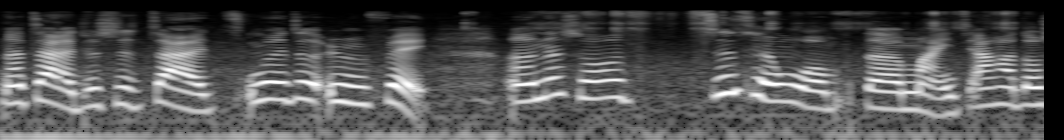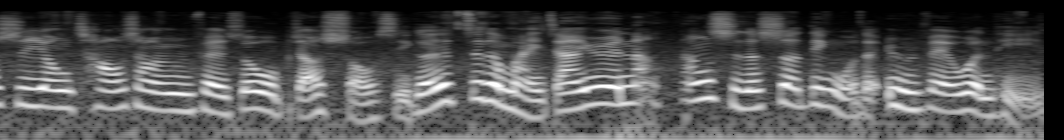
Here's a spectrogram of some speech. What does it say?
那再来就是在因为这个运费，嗯，那时候。之前我的买家他都是用超商运费，所以我比较熟悉。可是这个买家因为那当时的设定，我的运费问题，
